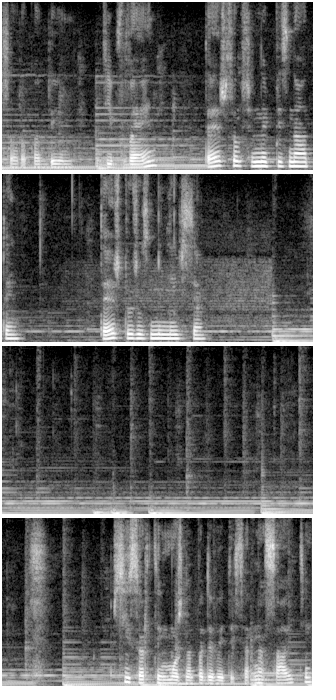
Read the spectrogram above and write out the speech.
41 Deep Vein теж зовсім не впізнати. Теж дуже змінився. Всі сорти можна подивитися на сайті.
